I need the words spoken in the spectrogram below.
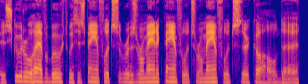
His Scooter will have a booth with his pamphlets, his romantic pamphlets, romanflets they're called. Uh,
